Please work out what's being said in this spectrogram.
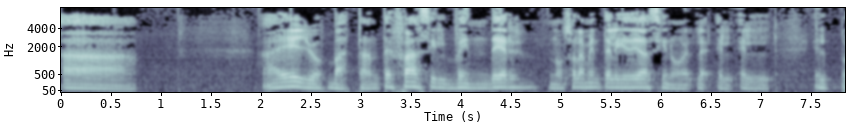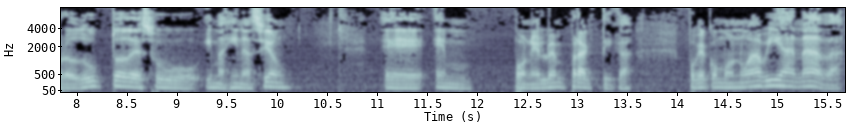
a, a ellos bastante fácil vender no solamente la idea, sino el, el, el- el producto de su imaginación eh, en ponerlo en práctica, porque como no había nada,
